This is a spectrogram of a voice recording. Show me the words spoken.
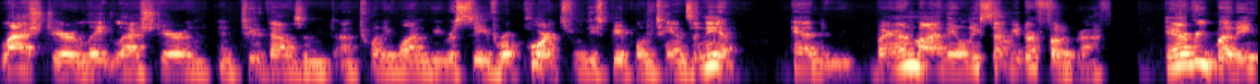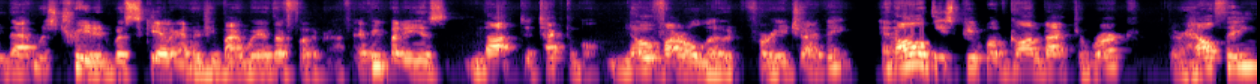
last year, late last year in, in 2021, we received reports from these people in Tanzania. And bear in mind, they only sent me their photograph. Everybody that was treated with scalar energy by way of their photograph, everybody is not detectable, no viral load for HIV. And all of these people have gone back to work. They're healthy.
